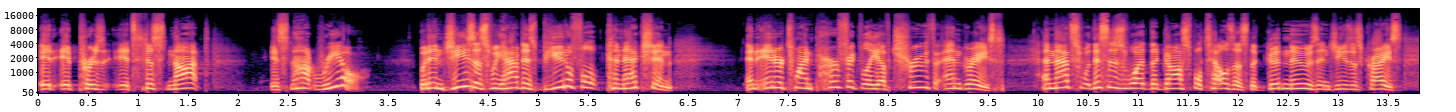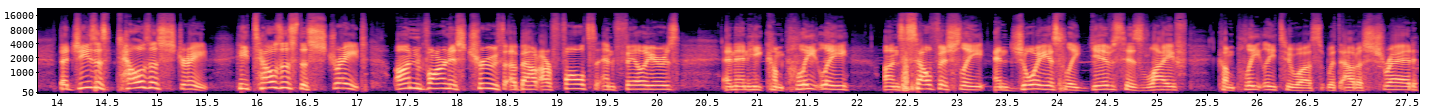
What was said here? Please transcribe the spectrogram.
it, it, it's just not, it's not real. But in Jesus, we have this beautiful connection and intertwined perfectly of truth and grace. And that's what this is what the gospel tells us, the good news in Jesus Christ, that Jesus tells us straight. He tells us the straight, unvarnished truth about our faults and failures, and then he completely unselfishly and joyously gives his life completely to us without a shred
